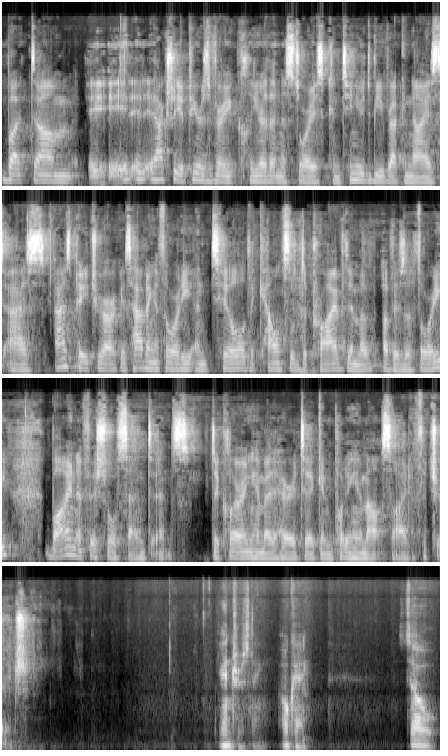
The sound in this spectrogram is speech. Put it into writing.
but um, it, it, actually appears very clear that Nestorius continued to be recognized as as patriarch, as having authority until the council deprived him of, of his authority by an official sentence, declaring him a heretic and putting him outside of the church. Interesting. Okay, so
